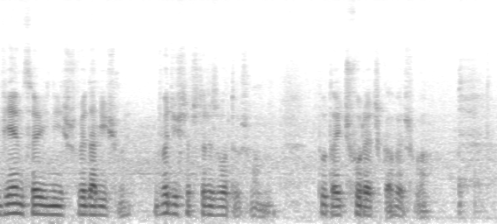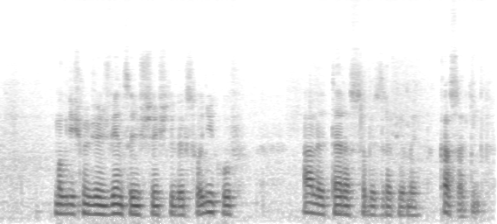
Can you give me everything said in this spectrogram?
więcej niż wydaliśmy. 24 zł już mamy. Tutaj czwóreczka weszła. Mogliśmy wziąć więcej niż szczęśliwych słoników, ale teraz sobie zrobimy Kasa King.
